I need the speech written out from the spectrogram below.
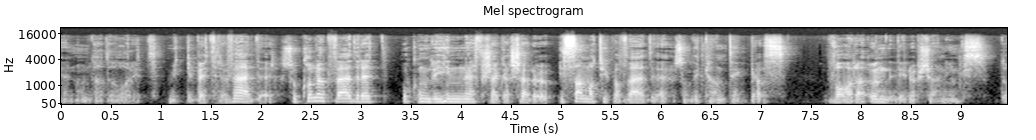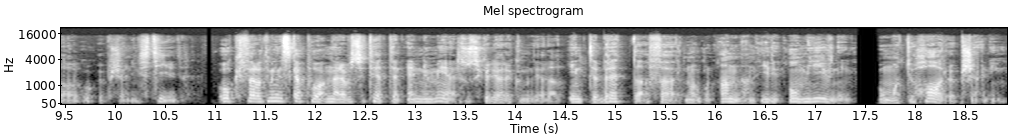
än om det hade varit mycket bättre väder. Så kolla upp vädret och om du hinner försöka köra upp i samma typ av väder som det kan tänkas vara under din uppkörningsdag och uppkörningstid. Och för att minska på nervositeten ännu mer så skulle jag rekommendera att inte berätta för någon annan i din omgivning om att du har uppkörning.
